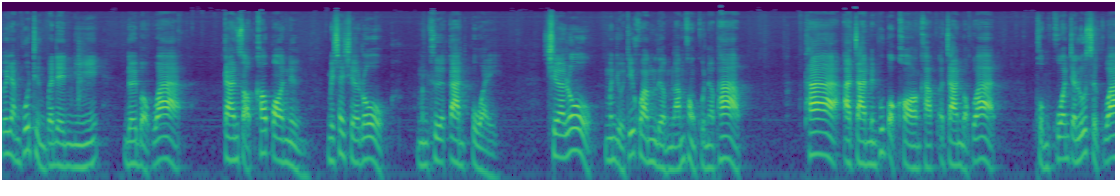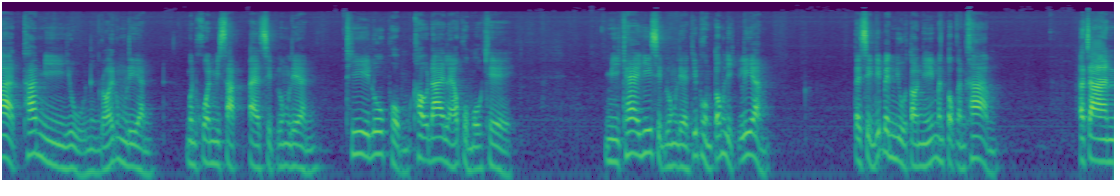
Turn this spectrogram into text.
ก็ยังพูดถึงประเด็นนี้ โดยบอกว่า การสอบเข้าป .1 ไม่ใช่เชื้อโรค มันคืออาการป่วย เชื้อโรคมันอยู่ที่ความเหลื่อมล้ำของคุณภาพ ถ้าอาจารย์เป็นผู้ปกครองครับ อาจารย์บอกว่า ผมควรจะรู้สึกว่าถ้ามีอยู่ 100 โรงเรียน มันควรมีสัก 80 โรงเรียน ที่ลูกผมเข้าได้แล้วผมโอเค มีแค่ 20 โรงเรียนที่ผมต้องหลีกเลี่ยง แต่สิ่งที่เป็นอยู่ตอนนี้มันตรงกันข้าม อาจารย์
